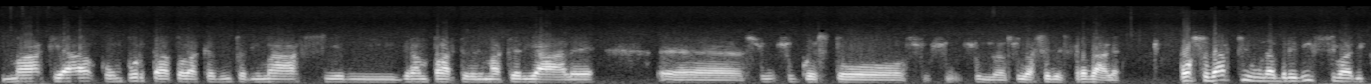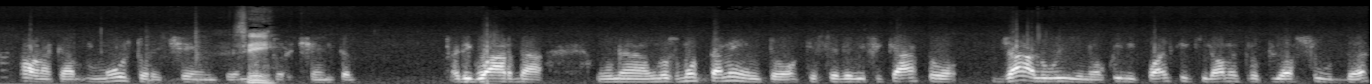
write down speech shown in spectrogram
ma che ha comportato la caduta di massi e di gran parte del materiale eh, su, su questo, su, sul, sulla sede stradale. Posso darti una brevissima di cronaca molto recente, sì. molto recente. riguarda una, uno smottamento che si è verificato già a Luino, quindi qualche chilometro più a sud,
